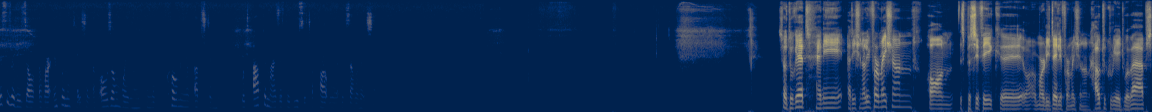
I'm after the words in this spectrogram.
This is a result of our implementation of Ozone Wayland in the Chromium upstream which optimizes the usage of hardware acceleration. So to get any additional information on specific uh, or more detailed information on how to create web apps,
